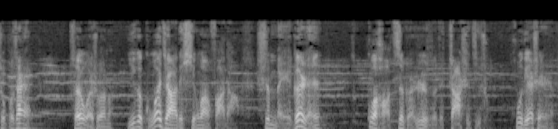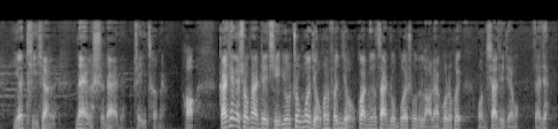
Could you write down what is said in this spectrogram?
就不在了。所以我说嘛，一个国家的兴旺发达，是每个人过好自个儿日子的扎实基础。蝴蝶身上也体现了那个时代的这一侧面。好。感谢您收看这期由中国酒魂汾酒冠名赞助播出的《老梁故事会》，我们下期节目再见。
